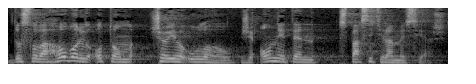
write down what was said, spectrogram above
doslova hovoril o tom, čo je jeho úlohou, že on je ten spasiteľ a Mesiaš.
